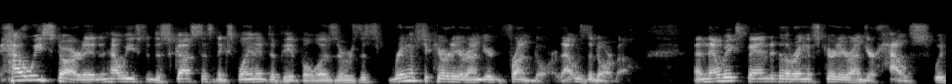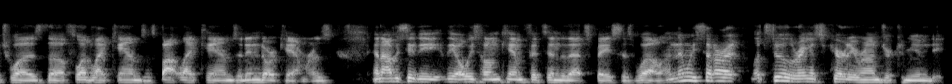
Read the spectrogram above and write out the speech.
how we started and how we used to discuss this and explain it to people was there was this ring of security around your front door that was the doorbell and then we expanded to the ring of security around your house which was the floodlight cams and spotlight cams and indoor cameras and obviously the the always home cam fits into that space as well and then we said all right let's do the ring of security around your community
